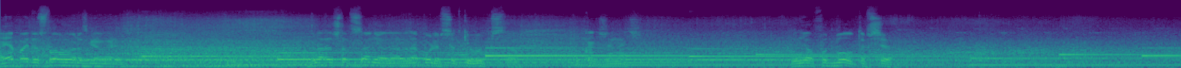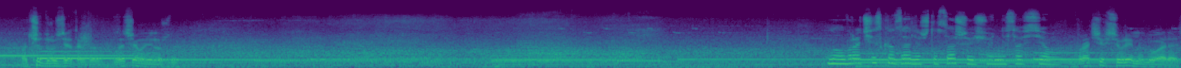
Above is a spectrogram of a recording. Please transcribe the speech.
А я пойду с Ломовой разговаривать. Надо, чтобы Саню на, на поле все-таки выпустил. Ну как же иначе? У него футбол, это все. А что друзья тогда? Зачем они нужны? Ну, врачи сказали, что Саша еще не совсем. Врачи все время говорят,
